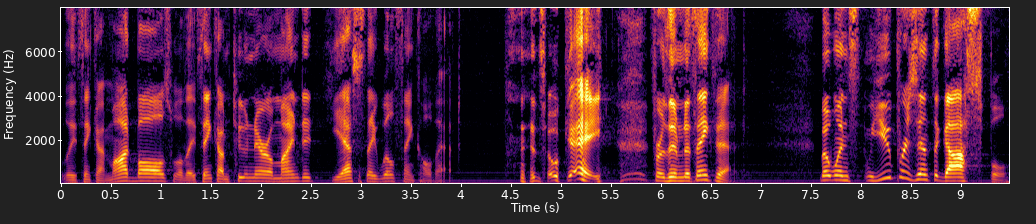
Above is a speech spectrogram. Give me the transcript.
Will they think I'm oddballs? Will they think I'm too narrow minded? Yes, they will think all that. it's okay for them to think that. But when you present the gospel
